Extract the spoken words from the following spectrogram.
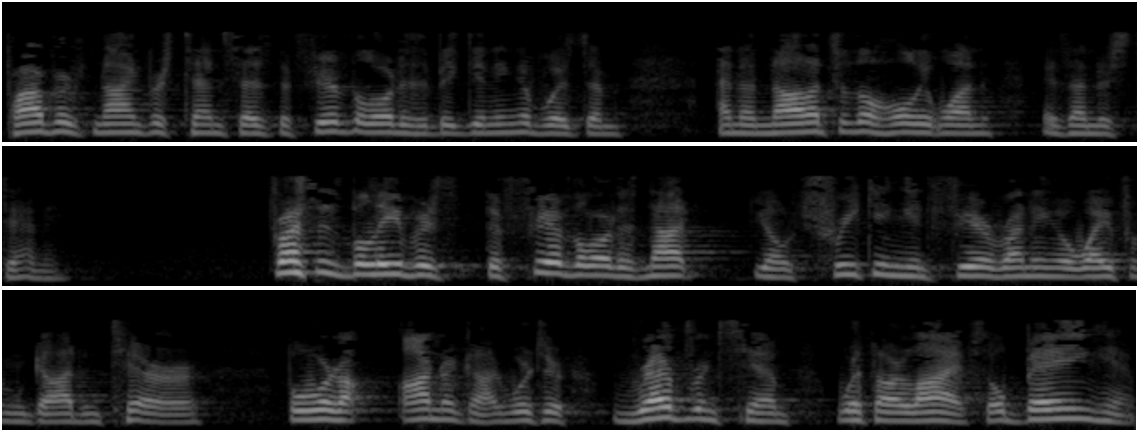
Proverbs 9, verse 10 says, The fear of the Lord is the beginning of wisdom, and the knowledge of the Holy One is understanding. For us as believers, the fear of the Lord is not, you know, shrieking in fear, running away from God in terror, but we're to honor God. We're to reverence Him with our lives, obeying Him.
